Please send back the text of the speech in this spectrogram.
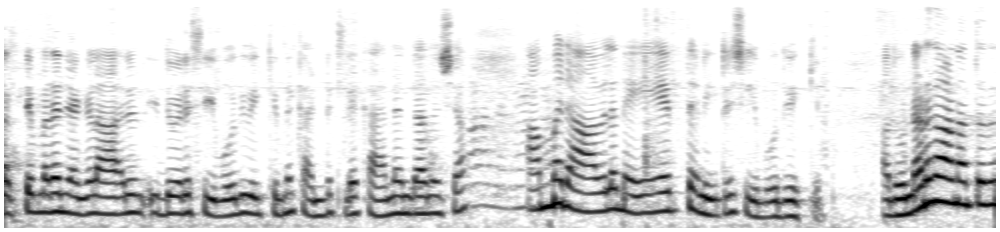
സത്യം പറഞ്ഞാൽ ഞങ്ങൾ ആരും ഇതുവരെ ശിവോദി വെക്കുന്നത് കണ്ടിട്ടില്ല. കാരണം എന്താണെന്ന് വെച്ചാൽ അമ്മ രാവിലെ നേരത്തെ എണീറ്റ് ശിവബോധി വെക്കും. അതുകൊണ്ടാണ് കാണാത്തത്.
